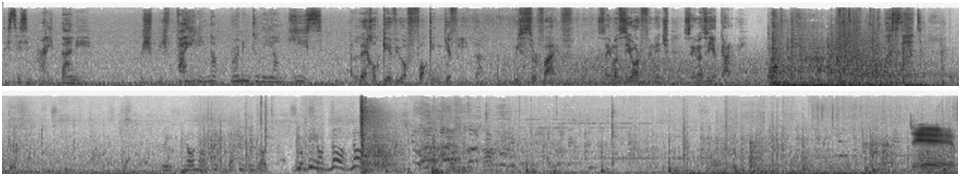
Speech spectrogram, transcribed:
This isn't right, Danny. We should be fighting, not running to the Yankees. Alejo gave you a fucking gift, Lita. We survive. Same as the orphanage, same as the academy. What's that? Please, no, no, this is a fishing boat. Dios mío, no, no! Damn.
